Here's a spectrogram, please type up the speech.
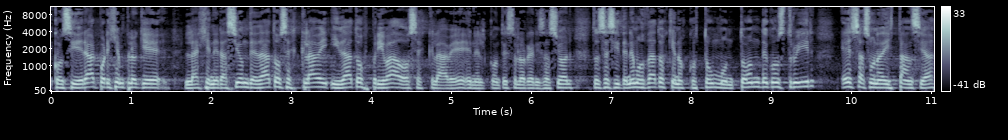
considerar, por ejemplo, que la generación de datos es clave y datos privados es clave en el contexto de la organización. Entonces, si tenemos datos que nos costó un montón de construir, esa es una distancia,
